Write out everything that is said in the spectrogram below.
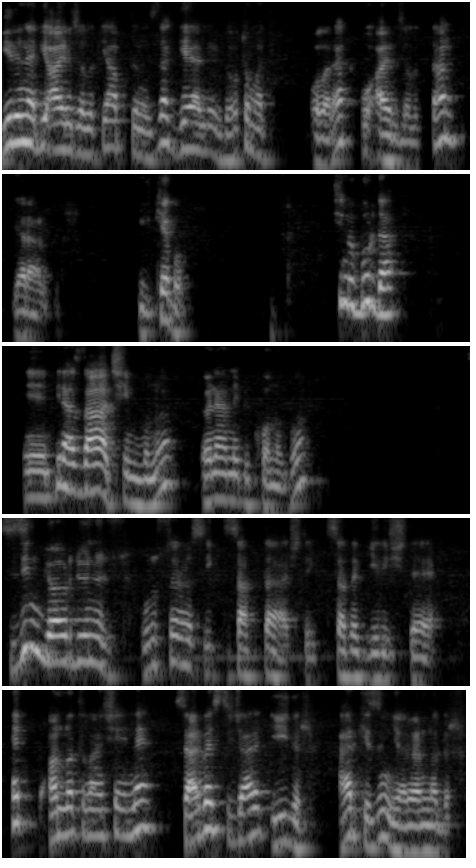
Birine bir ayrıcalık yaptığınızda diğerleri de otomatik olarak bu ayrıcalıktan yararlanır. İlke bu. Şimdi burada e, biraz daha açayım bunu. Önemli bir konu bu. Sizin gördüğünüz uluslararası iktisatta, işte iktisada girişte hep anlatılan şey ne? Serbest ticaret iyidir. Herkesin yararınadır.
